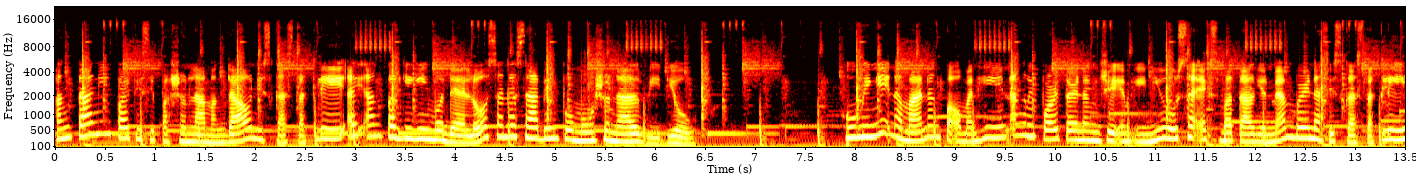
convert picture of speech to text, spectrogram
Ang tanging partisipasyon lamang daw ni Skasta Klee ay ang pagiging modelo sa nasabing promotional video. Humingi naman ng paumanhin ang reporter ng JME News sa ex-battalion member na si Skasta Klee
